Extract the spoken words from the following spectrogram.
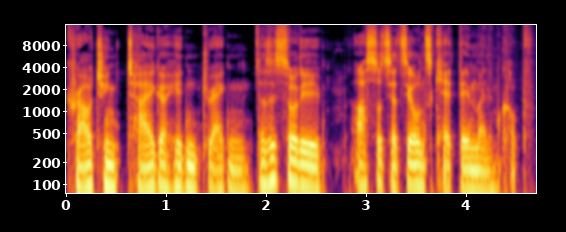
Crouching Tiger, Hidden Dragon. Das ist so die Assoziationskette in meinem Kopf.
